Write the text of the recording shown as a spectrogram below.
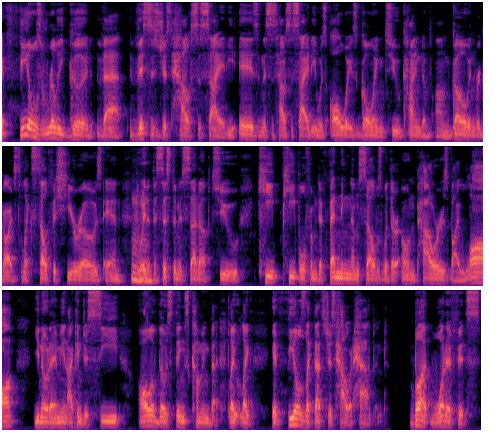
it feels really good that this is just how society is and this is how society was always going to kind of um go in regards to like selfish heroes and the way Mhm. that the system is set up to keep people from defending themselves with their own powers by law. You know what i mean? I can just see all of those things coming back. Like like it feels like that's just how it happened. But what if it's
